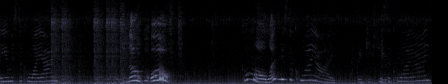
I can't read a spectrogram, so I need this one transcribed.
Are you Mr. Kawaii Eyes? No! Oh! Come on, where's Mr. Kawaii Eyes? I think it's you. Mr. Kawaii Eyes?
